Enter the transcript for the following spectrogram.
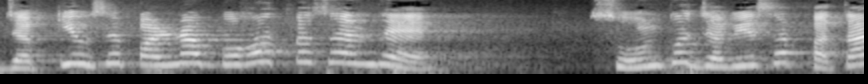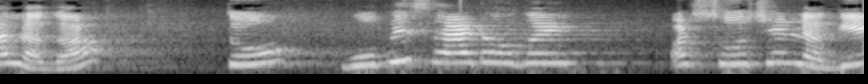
जबकि उसे पढ़ना बहुत पसंद है। सोन को जब ये सब पता लगा तो वो भी सैड हो गई और सोचने लगे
